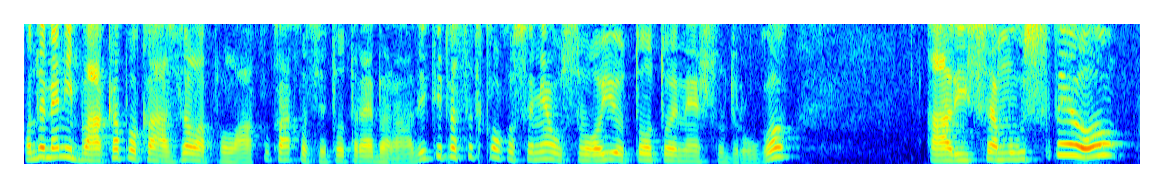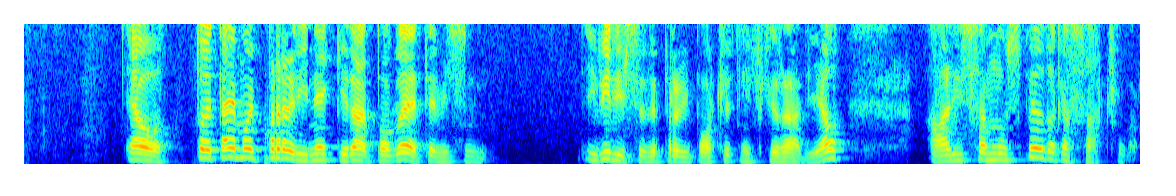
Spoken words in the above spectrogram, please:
Onda je meni baka pokazala polako kako se to treba raditi, pa sad koliko sam ja usvojio to, to je nešto drugo. Ali sam uspeo, evo, to je taj moj prvi neki rad, pogledajte, mislim, i vidi se da je prvi početnički rad, jel? Ali sam uspeo da ga sačuvam.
